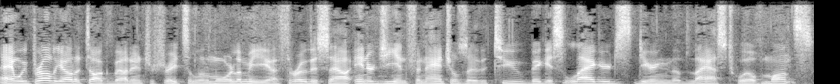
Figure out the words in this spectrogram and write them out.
And we probably ought to talk about interest rates a little more. Let me uh, throw this out. Energy and financials are the two biggest laggards during the last 12 months.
